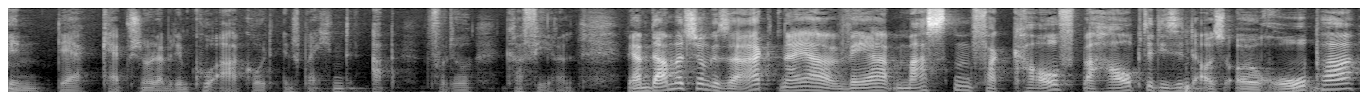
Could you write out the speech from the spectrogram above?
in der Caption oder mit dem QR-Code entsprechend abfotografieren. Wir haben damals schon gesagt, naja, wer Masken verkauft, behauptet, die sind aus Europa.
